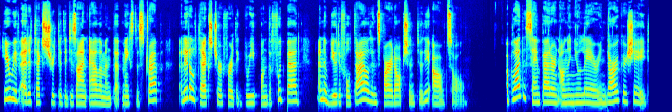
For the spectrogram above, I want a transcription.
Here we've added texture to the design element that makes the strap, a little texture for the grip on the footbed, and a beautiful tiles-inspired option to the outsole. Apply the same pattern on a new layer in darker shade,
